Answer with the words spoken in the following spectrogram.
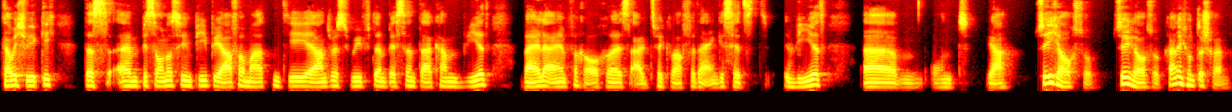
glaube ich wirklich, dass ähm, besonders in PPA-Formaten die Andre Swift einen besseren Tag haben wird, weil er einfach auch als Allzweckwaffe da eingesetzt wird. Ähm, und ja, sehe ich auch so. Sehe ich auch so. Kann ich unterschreiben.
